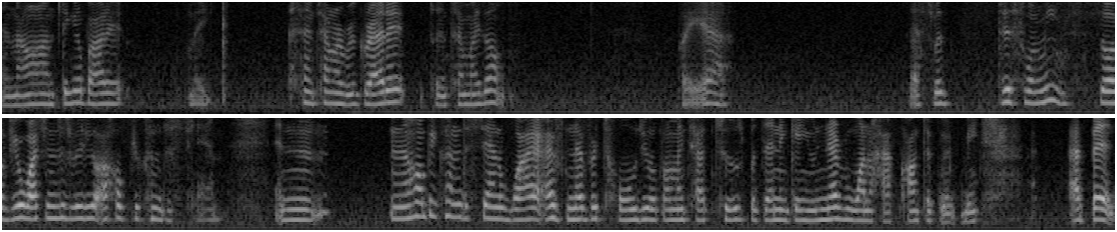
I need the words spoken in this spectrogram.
And now I'm thinking about it. Like, same time I regret it, same time I don't. But yeah. That's what this one means. So if you're watching this video, I hope you can understand. And and I hope you can understand why I've never told you about my tattoos, but then again, you never want to have contact with me. I bet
